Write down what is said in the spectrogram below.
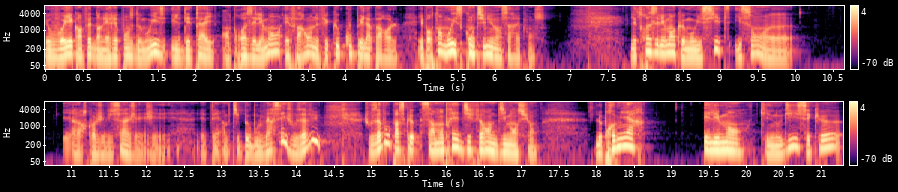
Et vous voyez qu'en fait dans les réponses de Moïse, il détaille en trois éléments et Pharaon ne fait que couper la parole. Et pourtant Moïse continue dans sa réponse. Les trois éléments que Moïse cite, ils sont... Euh, alors quand j'ai vu ça, j'ai été un petit peu bouleversé, je vous avoue. Je vous avoue parce que ça a montré différentes dimensions. Le premier élément qu'il nous dit, c'est que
